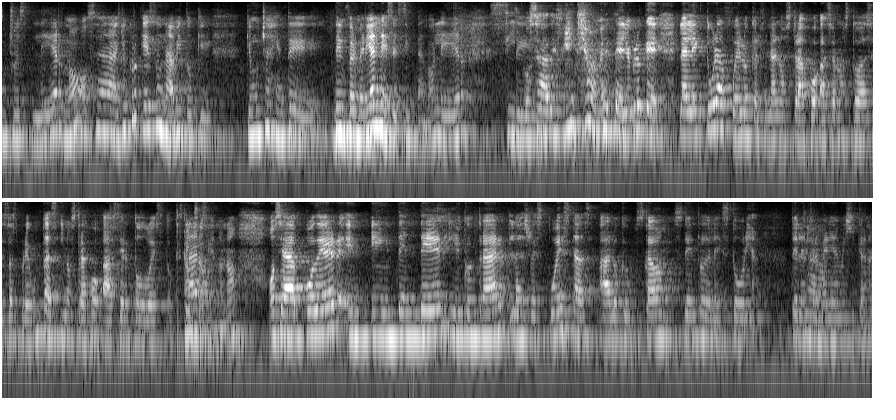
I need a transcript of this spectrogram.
mucho es leer, ¿no? O sea, yo creo que es un hábito que, que mucha gente de enfermería necesita, ¿no? Leer. Sí, o sea, definitivamente. Yo creo que la lectura fue lo que al final nos trajo a hacernos todas estas preguntas y nos trajo a hacer todo esto que estamos Claro. haciendo, ¿no? O sea, poder en- entender y encontrar las respuestas a lo que buscábamos dentro de la historia de la Claro. enfermería mexicana,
